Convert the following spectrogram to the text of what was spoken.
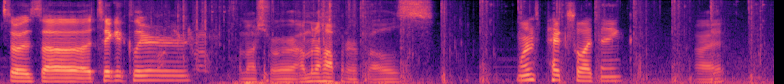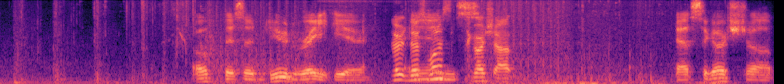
so is uh ticket clear? I'm not sure. I'm gonna hop on her fells. One's pixel, I think. Alright. Oh, there's a dude right here. There, there's one at the cigar shop. Yeah, cigar shop.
